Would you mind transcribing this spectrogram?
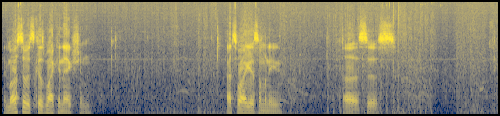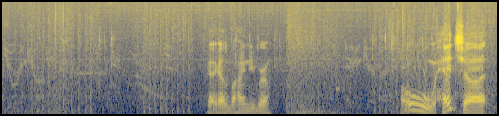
and most of it's because my connection. That's why I get so many uh, assists. Got guys behind you, bro. Oh, headshot.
